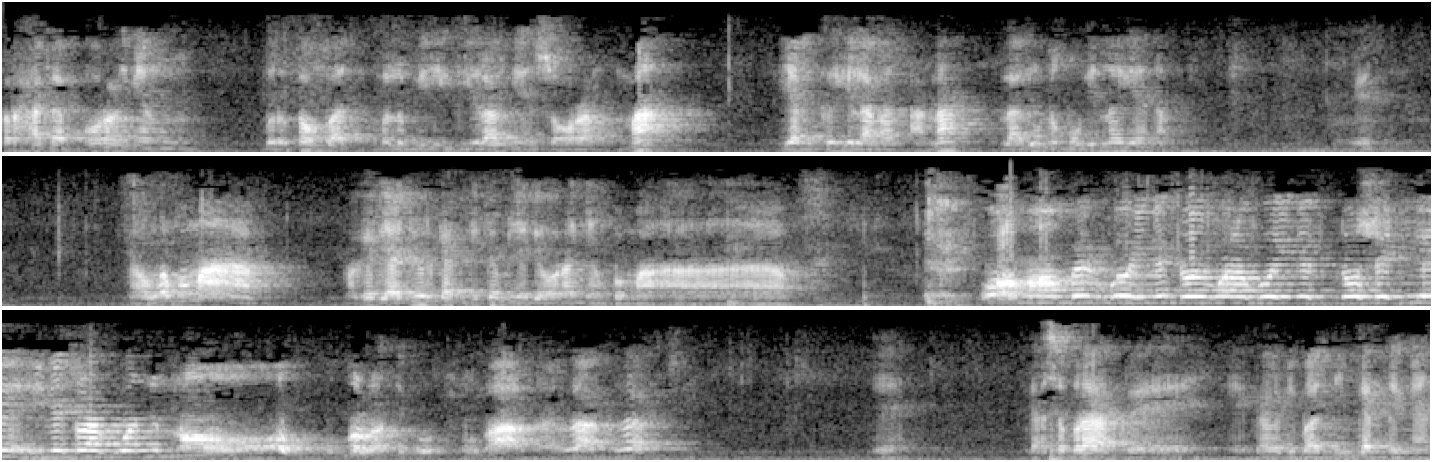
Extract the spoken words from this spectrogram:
terhadap orang yang bertobat melebihi girangnya seorang mak yang kehilangan anak lalu nemuin lagi anak. Gitu. Nah, Allah pemaaf. Maka diajurkan kita menjadi orang yang pemaaf. Wah maafin gue ingat dosa kalau gue ingat dosa dia, ingat kelakuannya, no, berat itu, enggak, enggak, enggak. Enggak seberapa. Ya, kalau dibandingkan dengan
